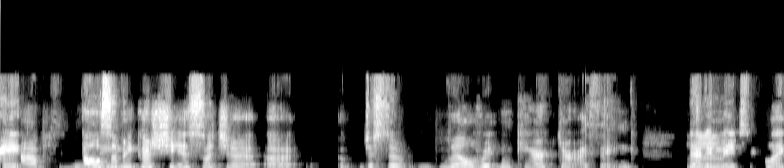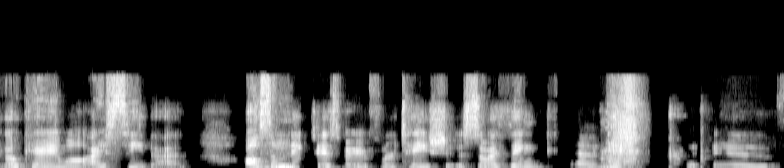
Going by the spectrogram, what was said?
great. absolutely. Also, because she is such a, a just a well written character. I think that mm. it makes you like, okay, well, I see that. Also, mm-hmm. Nicte is very flirtatious. So I think yes, it is.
